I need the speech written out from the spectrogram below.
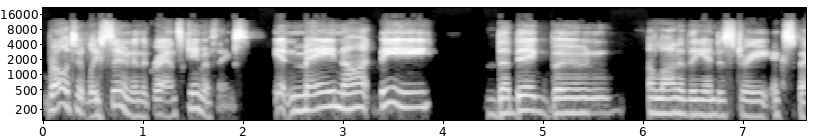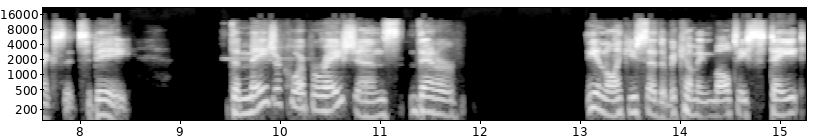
relatively soon in the grand scheme of things. It may not be the big boon a lot of the industry expects it to be. The major corporations that are, you know, like you said, they're becoming multi state,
